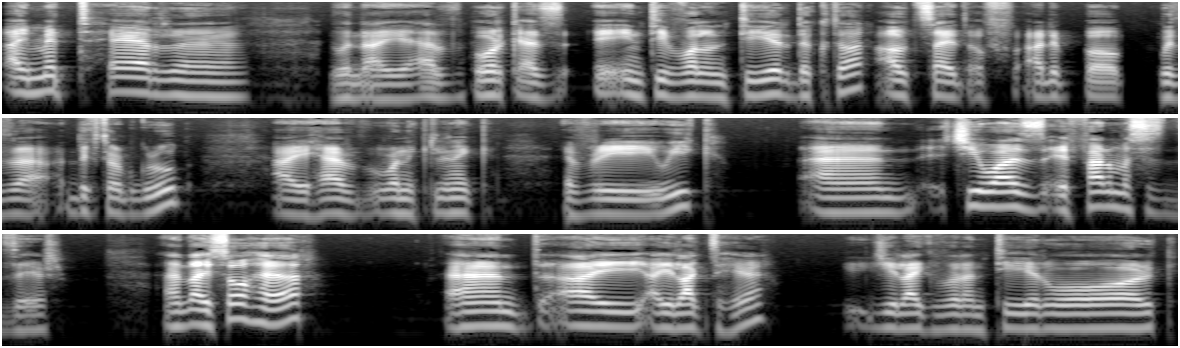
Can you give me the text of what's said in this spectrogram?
I met her uh, when I have work as ENT volunteer doctor outside of Aleppo with a doctor group. I have one clinic every week and she was a pharmacist there. And I saw her, and I I liked her. She liked volunteer work.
